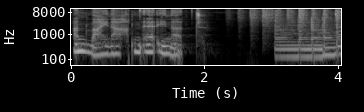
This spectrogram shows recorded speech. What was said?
an Weihnachten erinnert. Musik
